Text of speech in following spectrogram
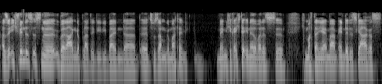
also ich finde, es ist eine überragende Platte, die die beiden da äh, zusammen gemacht haben. Wenn ich mich recht erinnere, war das, äh, ich mache dann ja immer am Ende des Jahres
